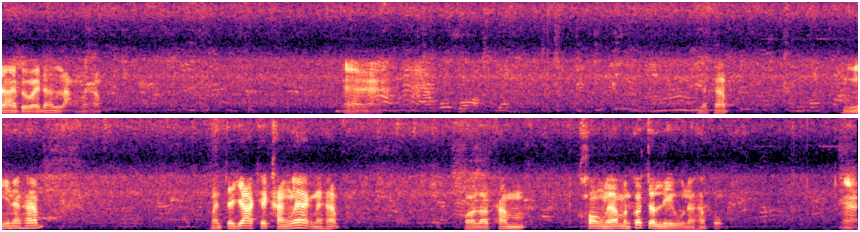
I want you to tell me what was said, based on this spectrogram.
ได้ไปไว้ด้านหลังนะครับ อ่า นะครับ นี้นะครับ มันจะยากแค่ครั้งแรกนะครับ พอเราทำคล่องแล้วมันก็จะเร็วนะครับผม อ่า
